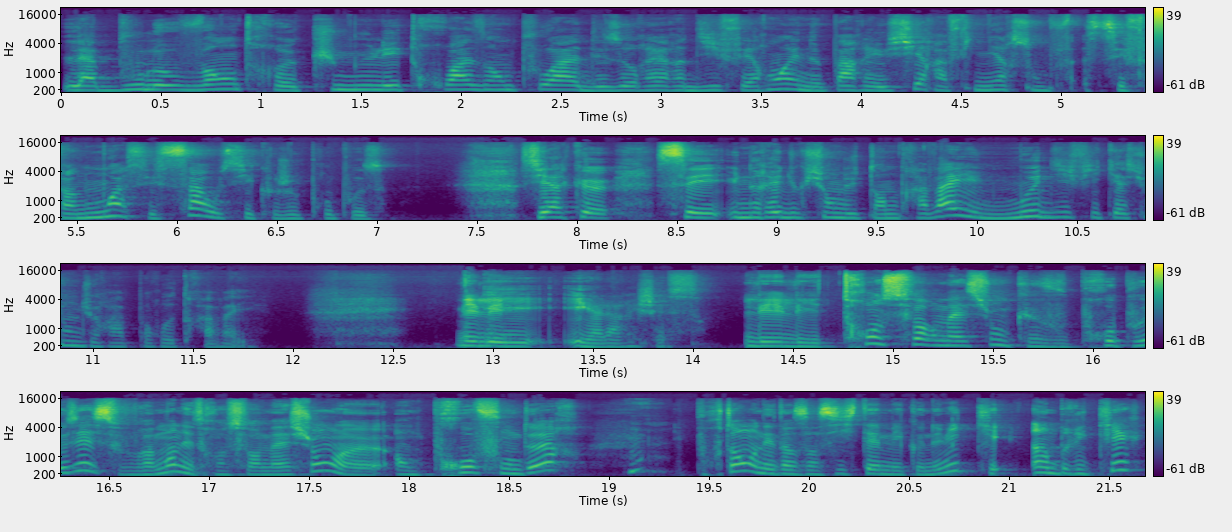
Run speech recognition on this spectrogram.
la boule au ventre, cumuler trois emplois à des horaires différents et ne pas réussir à finir ses fins de mois. C'est ça aussi que je propose. C'est-à-dire que c'est une réduction du temps de travail, une modification du rapport au travail et, à la richesse. Les, les, transformations que vous proposez sont vraiment des transformations en profondeur Pourtant, on est dans un système économique qui est imbriqué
